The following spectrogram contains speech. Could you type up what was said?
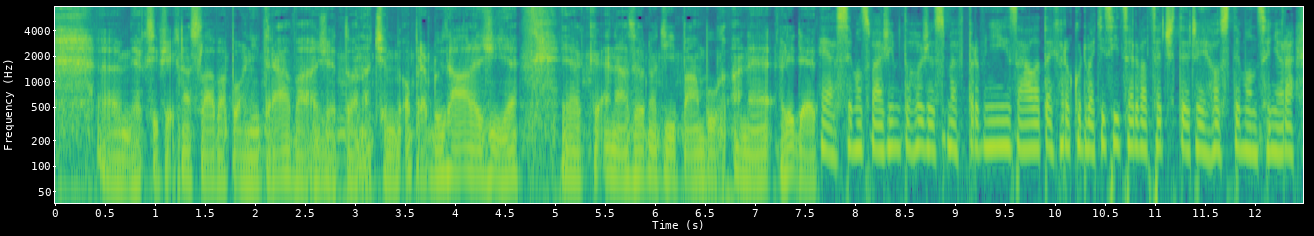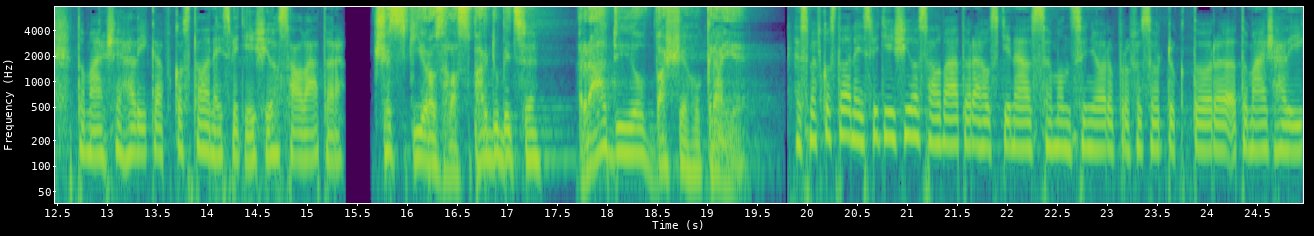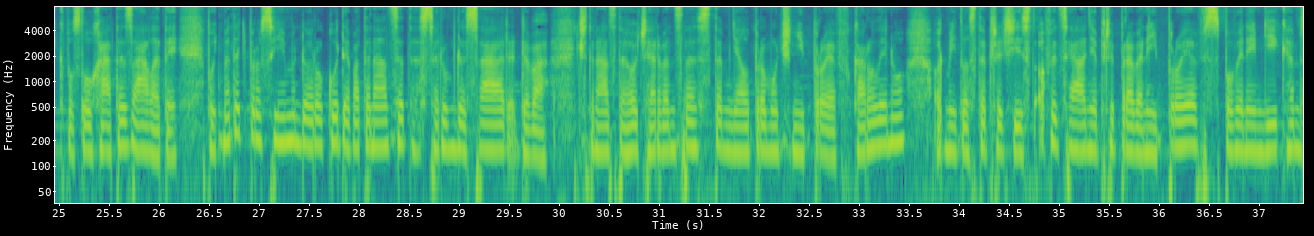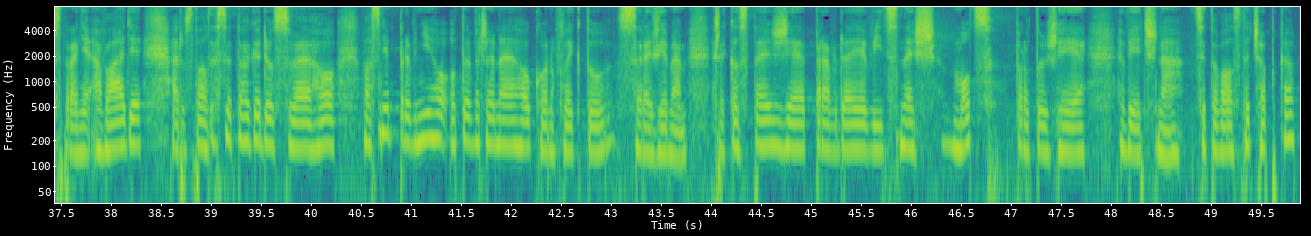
jak si všechna sláva polní tráva, že to, na čem opravdu záleží, je, jak nás hodnotí pán Bůh a ne lidé. Já si moc vážím toho, že jsme v prvních záletech roku 2024 hosty monsignora Tomáše Halíka v kostele nejsvětějšího Salvátora. Český rozhlas Pardubice, rádio vašeho kraje. Jsme v kostele nejsvětějšího Salvátora, hosti nás monsignor profesor doktor Tomáš Halík, posloucháte zálety. Pojďme teď prosím do roku 1972. 14. července jste měl promoční projev Karolinu, odmítl jste přečíst oficiálně připravený projev s povinným díkem straně a vládě a dostal se tak do svého vlastně prvního otevřeného konfliktu s režimem. Řekl jste, že pravda je víc než moc, protože je věčná. Citoval jste Čapka?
